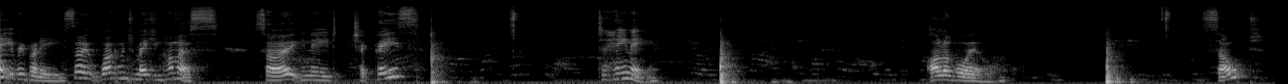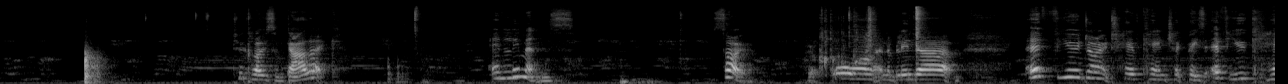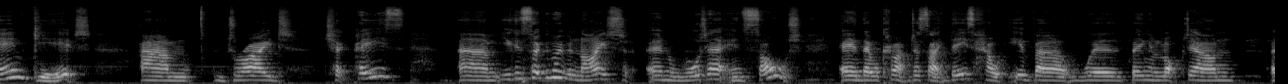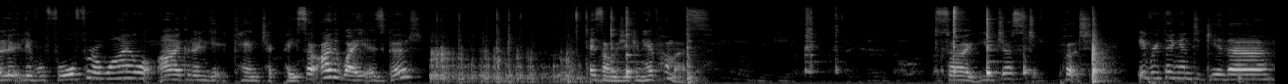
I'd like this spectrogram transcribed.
Hi everybody, so welcome to making hummus. So you need chickpeas, tahini, olive oil, salt, two cloves of garlic, and lemons. So, put all in a blender. If you don't have canned chickpeas, if you can get um, dried chickpeas, um, you can soak them overnight in water and salt and they will come up just like these. However, with being in lockdown alert level 4 for a while, I could only get canned chickpeas. So either way is good as long as you can have hummus. So you just put everything in together.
